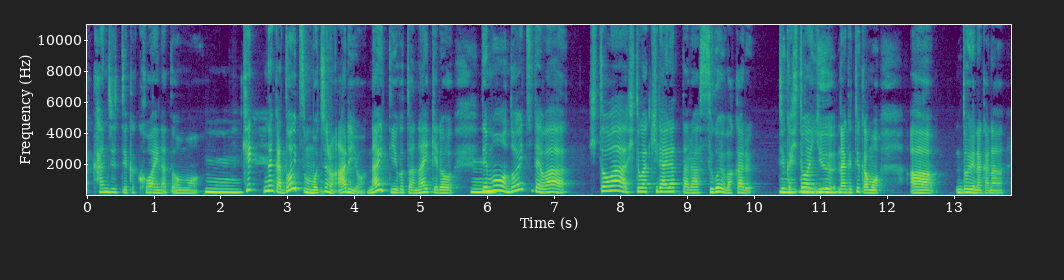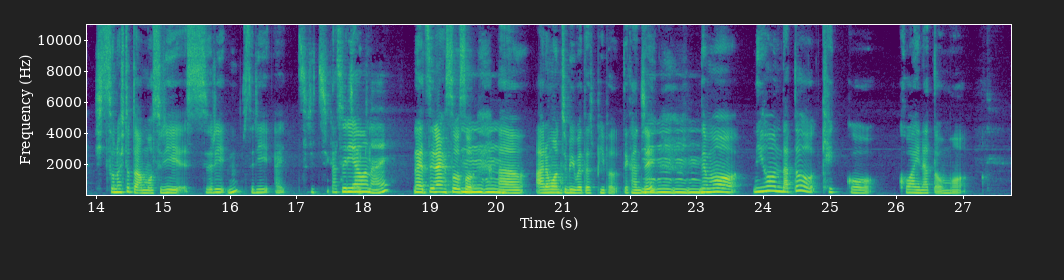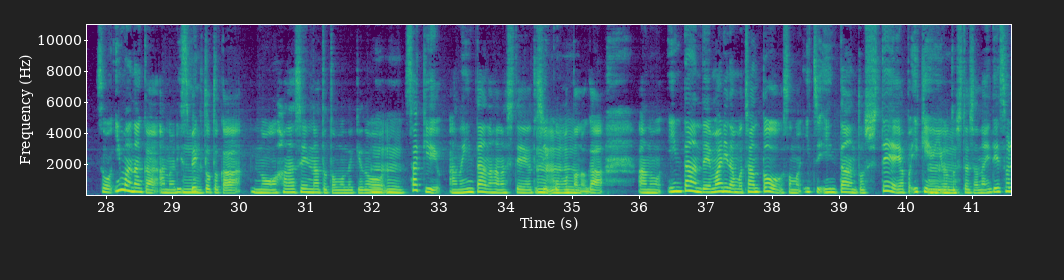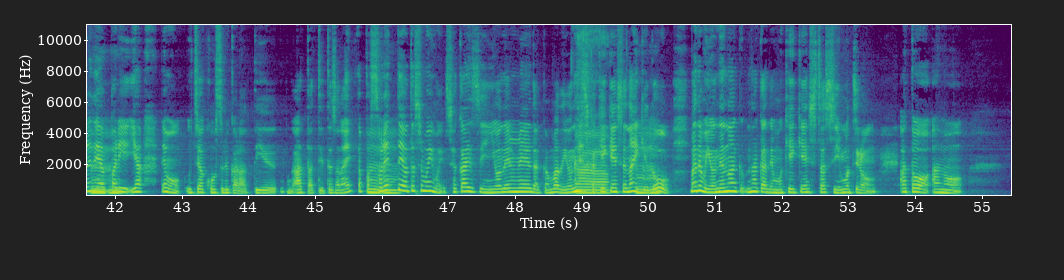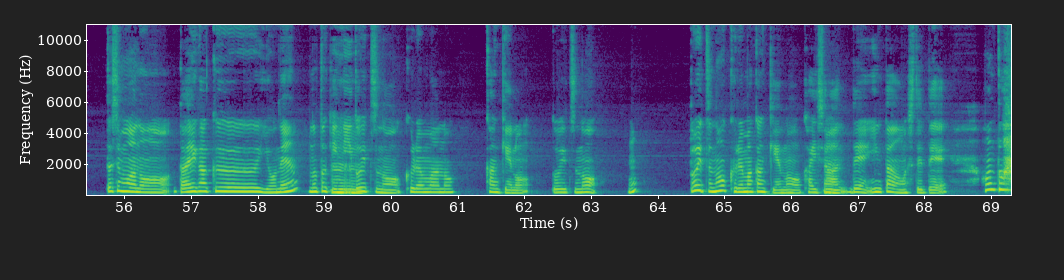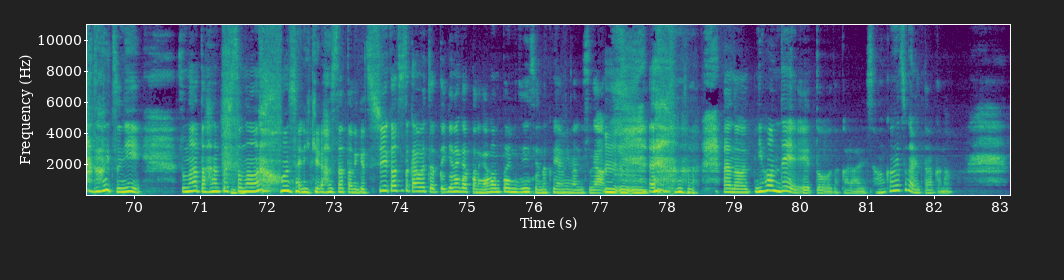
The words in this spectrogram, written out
感じっていうか怖いなと思う。うんけなんかドイツももちろんあるよ。ないっていうことはないけど、うんでもドイツでは人は人が嫌いだったらすごいわかる。っていうか人は言う。うんうんうんなんかっていうかもう、あーどういうのかな。その人とはもうすり、すり、ん？すり、あいすり違っちゃいけ釣り合わない？なんかなんかそうそう。んんんあー I don't want to be with those people って感じ。うんうんうんうんでも日本だと結構怖いなと思う。そう今なんかあのリスペクトとかの話になったと思うんだけど、うんうん。さっきあのインターンの話で私一個思ったのが、あのインターンでマリナもちゃんとその一インターンとしてやっぱ意見言おうとしたじゃない、でそれでやっぱり、いやでもうちはこうするからっていうのがあったって言ったじゃない？やっぱそれって私も今社会人4年目だからまだ4年しか経験してないけど、うんまあでも4年の中でも経験したしもちろん。あとあの私もあの大学4年の時うんうんにドイツの車の関係のドイツのん？ドイツの車関係の会社でインターンをしてて、本当はドイツにその後半年その本社に行けるはずだったんだけど就活とかぶっちゃっていけなかったのが本当に人生の悔やみなんですが、うんうんうん。あの、日本で、えっ、と、だからあれ3ヶ月ぐらいやったのかな？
